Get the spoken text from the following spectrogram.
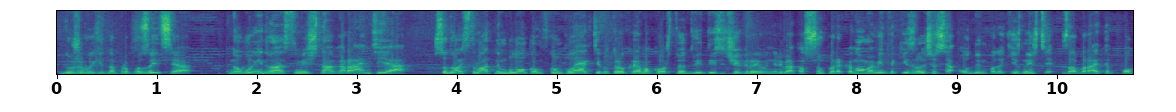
Дуже вигідна пропозиція. Новий 12-місячна гарантія 120 ватним блоком в комплекті, який окремо коштує 2000 гривень. Ребята, супер економа. Він такий залишився один по такій знижці. Забирайте поки.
